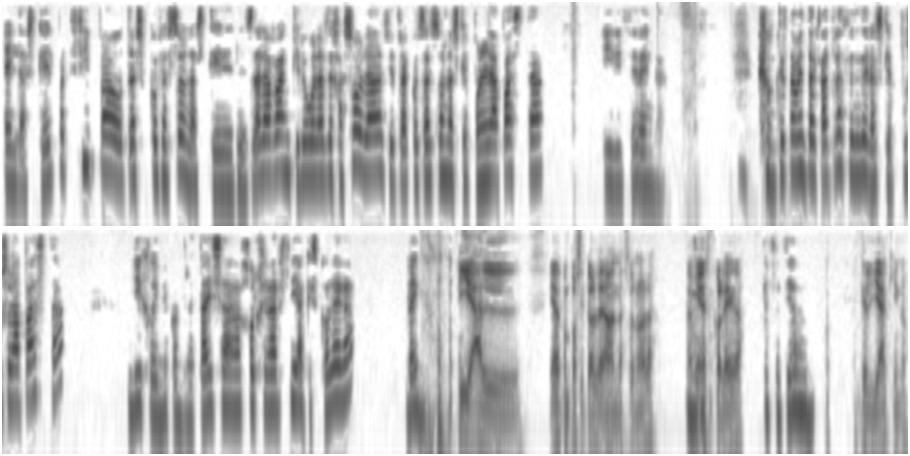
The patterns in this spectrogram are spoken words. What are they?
en las que él participa, otras cosas son las que les da el arranque y luego las deja solas, y otras cosas son las que pone la pasta y dice, venga. Concretamente Alcatraz es de las que puso la pasta, dijo, y me contratáis a Jorge García, que es colega, venga, Y al, y al compositor de la banda sonora. También es colega. efectivamente. Que el Jackie, ¿no?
